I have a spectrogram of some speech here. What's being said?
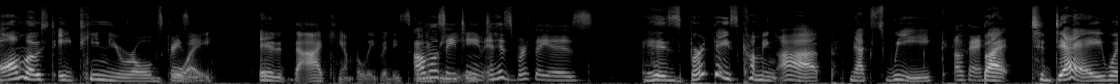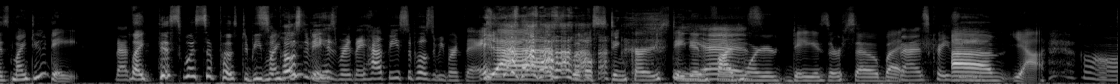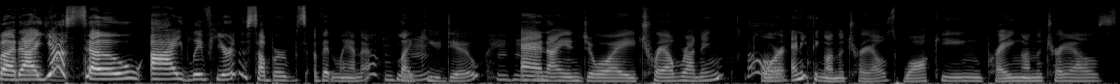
almost 18 year old boy. It, I can't believe it. He's Almost be 18, and his birthday is His birthday's coming up next week. Okay. But today was my due date. That's Like this was supposed to be my supposed to be his birthday. Happy supposed to be birthday. yes, little stinker. He stayed in five more days or so, but That is crazy. um, yeah. Aw. But uh, yeah, so I live here in the suburbs of Atlanta, Mm-hmm. like you do, and I enjoy trail running or Oh. anything on the trails, walking, praying on the trails.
